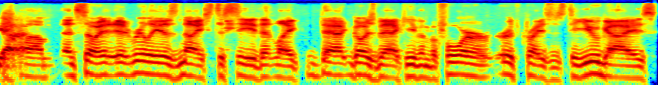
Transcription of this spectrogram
yeah. Um, and so it, it really is nice to see that like that goes back even before Earth Crisis to you guys.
